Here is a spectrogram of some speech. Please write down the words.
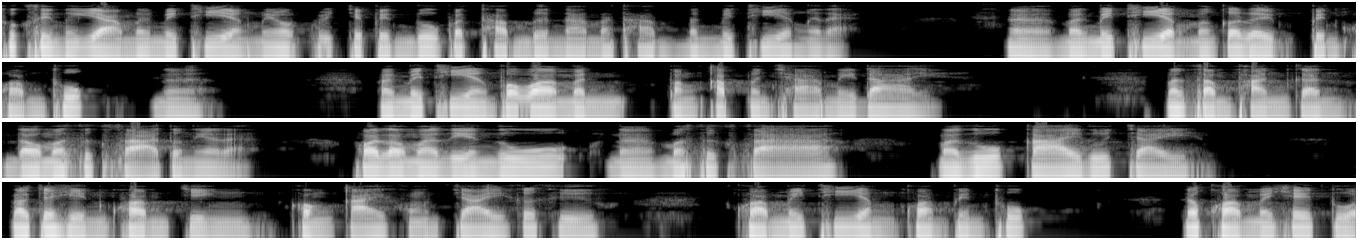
ทุกสิ่งทุกอย่างมันไม่เที่ยง ไม่ว่าจะเป็นรูปธรรมหรือนามธรรมมันไม่เที่ยงนี่แหละนะมันไม่เที่ยงมันก็เลยเป็นความทุกข์นะมันไม่เที่ยง เพราะว่ามันบังคับบัญชาไม่ได้ มันสัมพันธ์กัน เรามาศึกษาตรงนี้แหละ พอเรามาเรียนรู้นะมาศึกษา มารู้กายรู้ใจ เราจะเห็นความจริงของกายของใจก็คือ ความไม่เที่ยง ความเป็นทุกข์ และความไม่ใช่ตัว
